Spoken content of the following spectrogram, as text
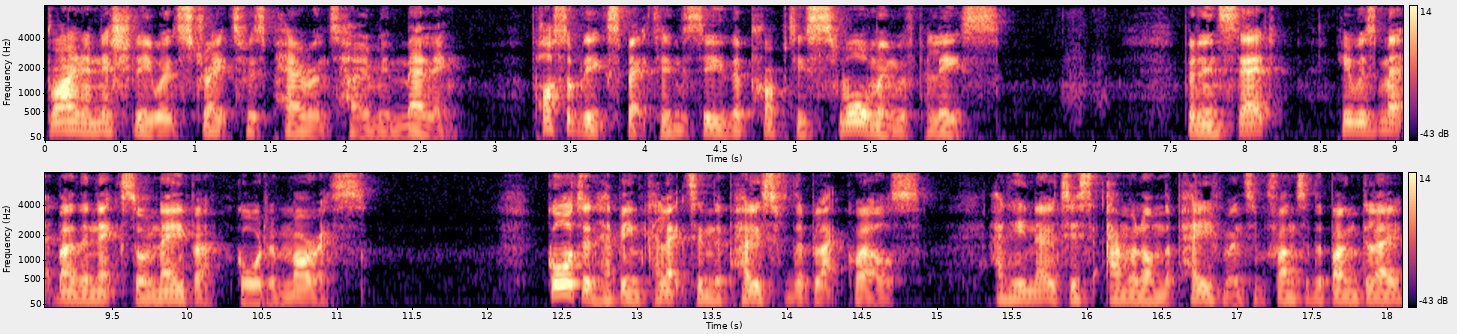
Brian initially went straight to his parents' home in Melling, possibly expecting to see the property swarming with police. But instead, he was met by the next door neighbour, Gordon Morris. Gordon had been collecting the post for the Blackwells, and he noticed Amal on the pavement in front of the bungalow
